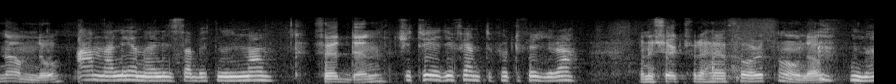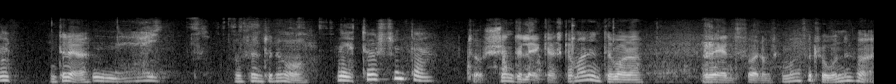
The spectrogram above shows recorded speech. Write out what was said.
Namn då? Anna-Lena Elisabeth Nyman, Född den? 23 50 44. Har ni sökt för det här förut någon gång då? Nej, Inte det? nej. Varför inte då? Nej, törs du inte? Törs inte leka ska man inte vara rädd för dem. ska man ha förtroende för.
